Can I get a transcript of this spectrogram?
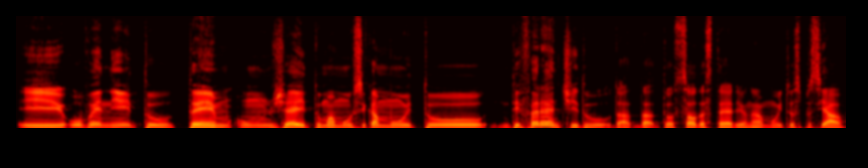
E o Benito tem um jeito, uma música muito diferente do, da, da, do Soda né? Muito especial,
